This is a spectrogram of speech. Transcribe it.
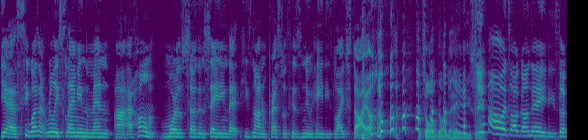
Yes, he wasn't really slamming the men uh, at home more so than saying that he's not impressed with his new Hades lifestyle. it's all gone to Hades. oh, it's all gone to Hades. So,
